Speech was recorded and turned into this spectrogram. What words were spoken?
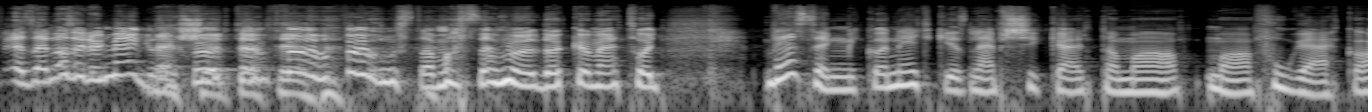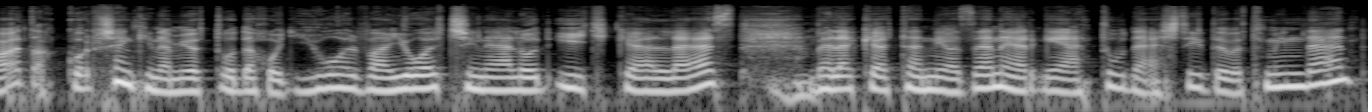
ezen azért, hogy meglepődtem, föl, fölhúztam a szemöldökömet, hogy veszeg, mikor négy kézláb sikáltam a, a fugákat, akkor senki nem jött oda, hogy jól van, jól csinálod, így kell ezt, uh-huh. bele kell tenni az energiát, tudást, időt, mindent,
